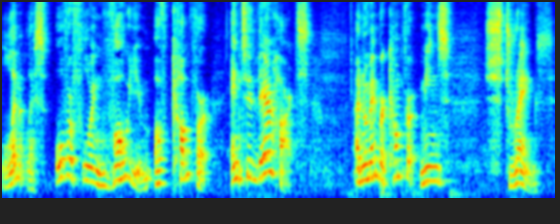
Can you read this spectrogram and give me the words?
limitless, overflowing volume of comfort into their hearts. And remember, comfort means strength,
